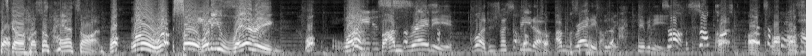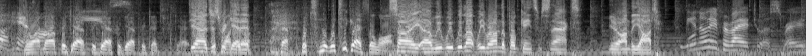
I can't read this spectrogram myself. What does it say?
So, Let's go. Put some pants on. Whoa, whoa, whoa. Soul, what are you wearing? What? What? Please. But I'm ready. What? This is my speedo. so- I'm ready for the activity. So, so put, Alright, alright, put some pants on. Hands You? No, on, forget, forget, please. forget, forget, just forget. Yeah, just forget it. Yeah, what, t- what took you guys so long? Sorry, uh, we, we, we let we were on the boat getting some snacks. You know, on the yacht. You know they provide it to us, right?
